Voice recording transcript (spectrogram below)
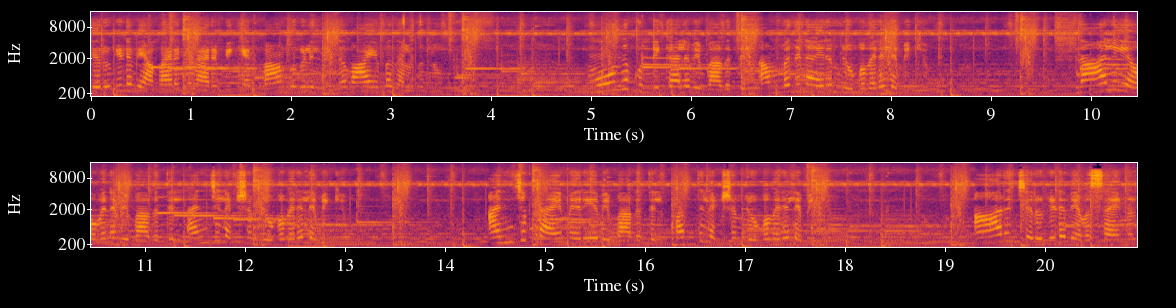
ചെറുകിട വ്യാപാരങ്ങൾ ആരംഭിക്കാൻ ബാങ്കുകളിൽ നിന്ന് വായ്പ നൽകുന്നു. മൂന്ന് കുട്ടിക്കാല വിഭാഗത്തിൽ അമ്പതിനായിരം രൂപ വരെ ലഭിക്കും. നാല് യൗവന വിഭാഗത്തിൽ അഞ്ച് ലക്ഷം രൂപ വരെ ലഭിക്കും. അഞ്ച് പ്രായമേറിയ വിഭാഗത്തിൽ പത്ത് ലക്ഷം രൂപ വരെ ലഭിക്കും. ആറ് ചെറുകിട വ്യവസായങ്ങൾ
